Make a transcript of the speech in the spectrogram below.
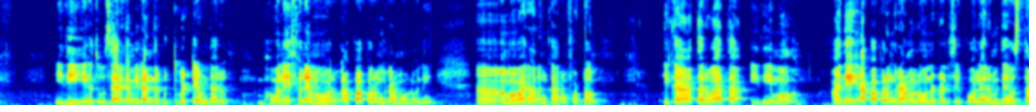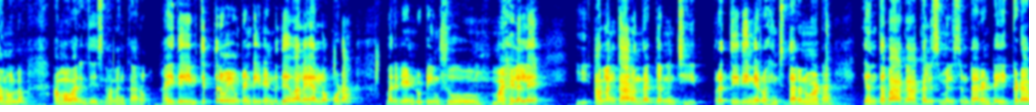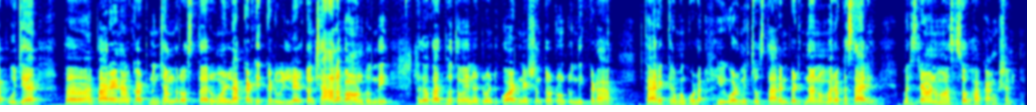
ఇది ఇక చూసారుగా మీరు అందరు గుర్తుపట్టే ఉంటారు. భువనేశ్వరి అమ్మవారు అప్పాపురం గ్రామంలోని అమ్మవారి అలంకారం ఫోటో. ఇక తరువాత ఇది ఏమో అదే అప్పాపురం గ్రామంలో ఉన్నటువంటి శ్రీ పోలేరమ్మ దేవస్థానంలో అమ్మవారికి చేసిన అలంకారం. అయితే ఈ విచిత్రం ఏమిటంటే ఈ రెండు దేవాలయాల్లో కూడా మరి రెండు టీమ్స్ మహిళలే ఈ అలంకారం దగ్గర నుంచి ప్రతిదీ నిర్వహించుతారనమాట ఎంత బాగా కలిసిమెలిసి ఉంటారంటే ఇక్కడ పూజ పారాయణాలకు అటు నుంచి అందరూ వస్తారు మళ్ళీ అక్కడికి ఇక్కడ వీళ్ళు వెళ్ళటం చాలా బాగుంటుంది. అది ఒక అద్భుతమైనటువంటి కోఆర్డినేషన్ తోటి ఉంటుంది ఇక్కడ కార్యక్రమం కూడా. ఇవి కూడా మీరు చూస్తారని పెడుతున్నాను. మరొకసారి మరి శ్రావణ మాస శుభాకాంక్షలు.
